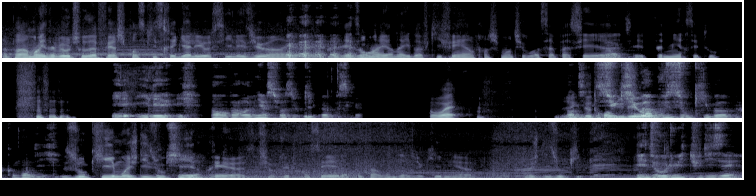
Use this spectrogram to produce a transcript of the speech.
apparemment, ils avaient autre chose à faire. Je pense qu'ils se régalaient aussi les yeux, hein. Il y a pas de raison, hein. Il y en a, ils doivent kiffer, hein. Franchement, tu vois ça passer, heu, Ouais. tu tu admires, c'est tout. Il est il est non, on va revenir sur Bob parce que Ouais. Avec dit 2-3 Zuki vidéos. Bob ou Zuki Bob? Comment on dit? Zouki, moi je dis Zouki. Zouki. Après, heu, c'est sûr que les Français, la plupart vont dire Zuki, mais heu, moi je dis Zouki. Il est d'où, lui, tu disais?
